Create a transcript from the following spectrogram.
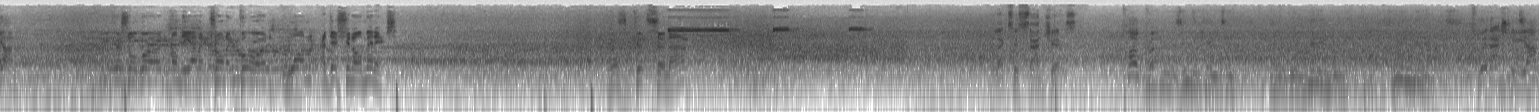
Young. The official word on the electronic board, one additional minute. Here's Gutsu now. Alexis Sanchez. Pogba. It was indicated there will be a minimum of three minutes. It's with Ashley Young.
